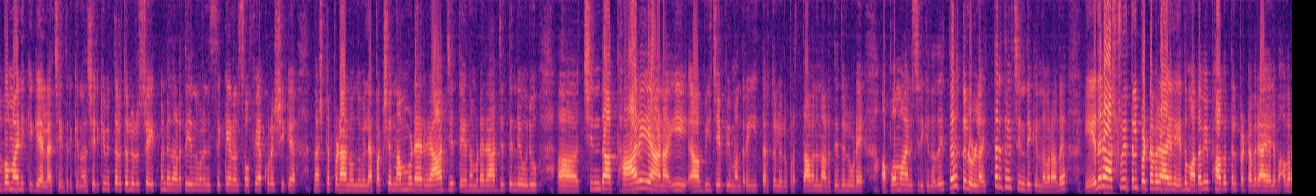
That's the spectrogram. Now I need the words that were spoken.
അപമാനിക്കുകയല്ല ചെയ്തിരിക്കുന്നത്. ശരിക്കും ഇത്തരത്തിലൊരു സ്റ്റേറ്റ്മെന്റ് നടത്തി എന്ന് പറഞ്ഞ് സിക്കേനൽ സോഫിയ ഖുറേഷിക്ക് നഷ്ടപ്പെടാനൊന്നുമില്ല. പക്ഷെ നമ്മുടെ രാജ്യത്തെ നമ്മുടെ രാജ്യത്തിന്റെ ഒരു ചിന്താധാരയാണ് ഈ ബി ജെ പി മന്ത്രി ഇത്തരത്തിലൊരു പ്രസ്താവന നടത്തിയതിലൂടെ അപമാനിച്ചിരിക്കുന്നത്. ഇത്തരത്തിലുള്ള ഇത്തരത്തിൽ ചിന്തിക്കുന്നവർ അത് ഏത് രാഷ്ട്രീയത്തിൽപ്പെട്ടവരായാലും ഏത് മതവിഭാഗത്തിൽപ്പെട്ടവരായാലും അവർ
